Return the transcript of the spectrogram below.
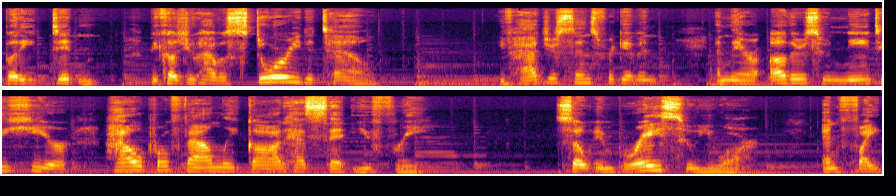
but He didn't because you have a story to tell. You've had your sins forgiven, and there are others who need to hear how profoundly God has set you free. So embrace who you are and fight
